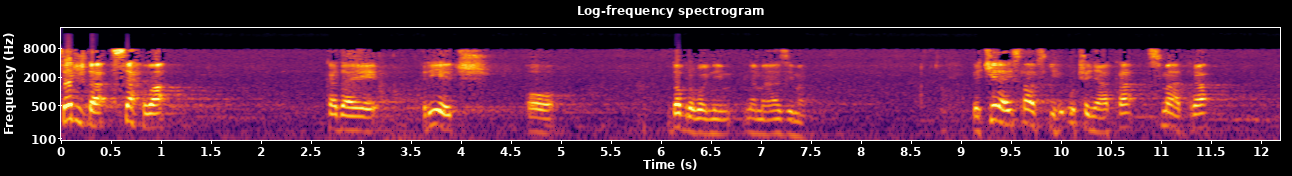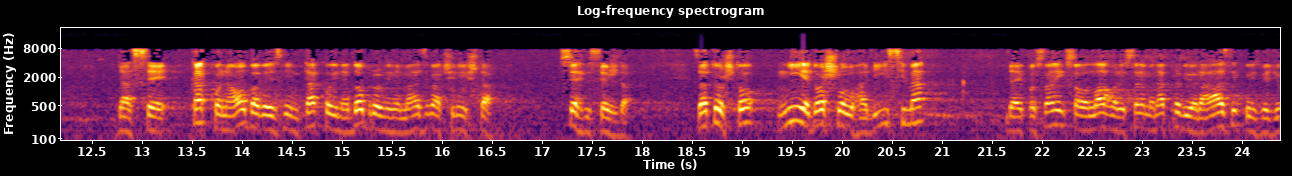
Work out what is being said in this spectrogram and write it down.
Sežda sehva kada je riječ o dobrovoljnim namazima. Većina islamskih učenjaka smatra da se kako na obaveznim, tako i na dobrovoljnim namazima čini šta? Sehvi sežda. Zato što nije došlo u hadisima da je poslanik sallallahu alejhi ve sellem napravio razliku između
